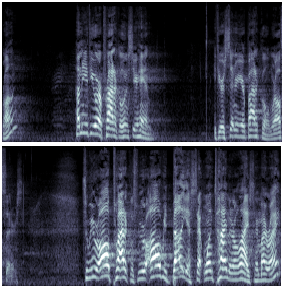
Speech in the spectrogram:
Wrong? How many of you are a prodigal? Let me see your hand. If you're a sinner, you're a prodigal. We're all sinners. So we were all prodigals. We were all rebellious at one time in our lives. Am I right?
